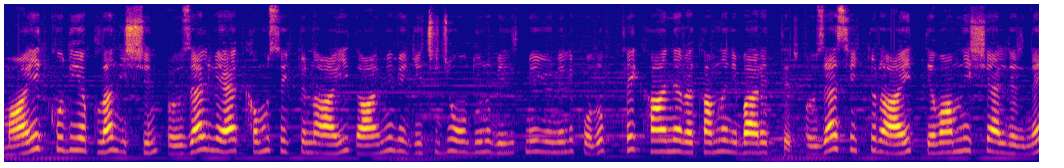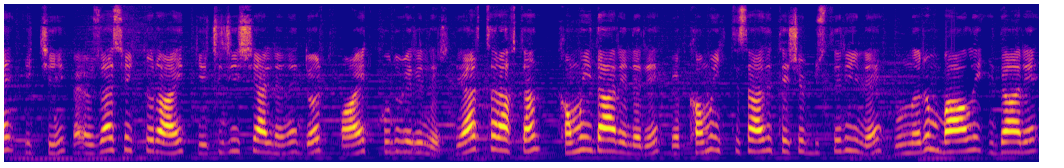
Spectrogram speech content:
Mahiyet kodu yapılan işin özel veya kamu sektörüne ait daimi ve geçici olduğunu belirtmeye yönelik olup tek hane rakamdan ibarettir. Özel sektöre ait devamlı işyerlerine 2 ve özel sektöre ait geçici işyerlerine 4 mahiyet kodu verilir. Diğer taraftan kamu idareleri ve kamu iktisadi teşebbüsleri ile bunların bağlı idare,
